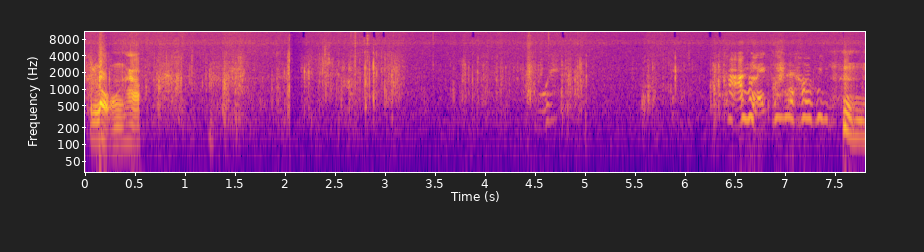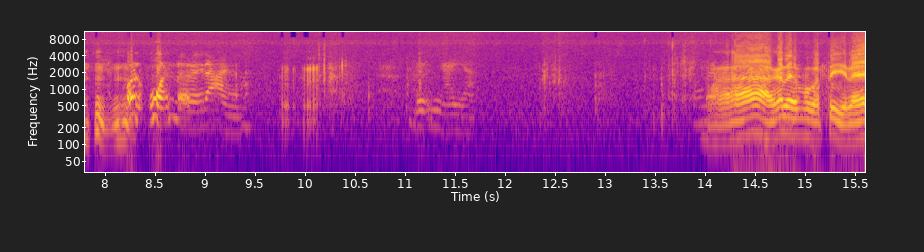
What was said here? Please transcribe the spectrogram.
คือหลงครับ ทางเล็กกว่าเรา อีกอ้วนๆเลยไม่ได้นะเดินไงอะว้าก็เลยปกติเลย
